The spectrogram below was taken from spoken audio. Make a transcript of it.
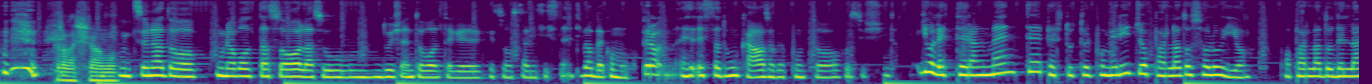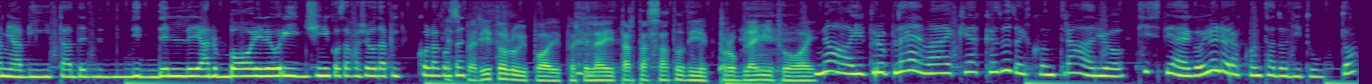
Tralasciamo. Ha funzionato una volta sola su 200 volte che, che sono stati insistenti. Vabbè comunque, però è, è, stato un caso che appunto fossi uscita. Io letteralmente per tutto il pomeriggio ho parlato solo io. Ho parlato della mia vita, de, de, de, delle arbori, le origini, cosa facevo da piccola. Cosa... È sparito lui poi perché lei tartassato di problemi tuoi. No, il problema è che è accaduto il contrario. Ti spiego, io le ho raccontato di tutto.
